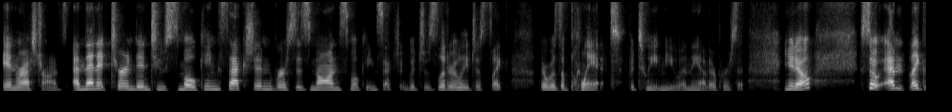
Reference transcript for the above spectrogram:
in restaurants and then it turned into smoking section versus non-smoking section which was literally just like there was a plant between you and the other person you know? So and like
